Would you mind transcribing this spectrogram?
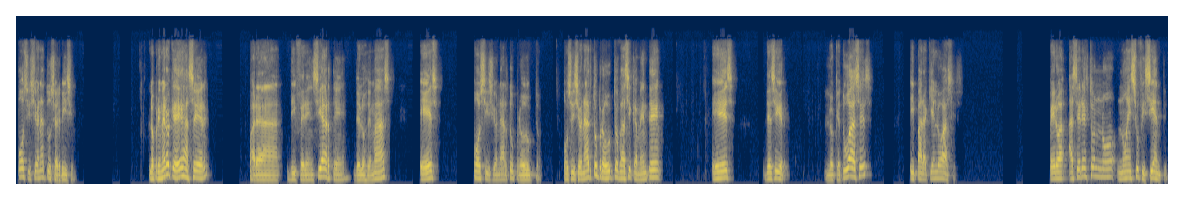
posiciona tu servicio. Lo primero que debes hacer para diferenciarte de los demás es posicionar tu producto. Posicionar tu producto básicamente es decir lo que tú haces y para quién lo haces. Pero hacer esto no, no es suficiente,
